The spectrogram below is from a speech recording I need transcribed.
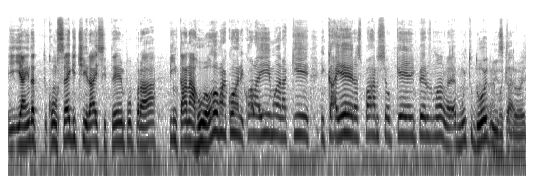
E, e ainda consegue tirar esse tempo pra pintar na rua. Ô Marconi, cola aí, mano, aqui em Caieiras, pá, não sei o que, em Perus, mano. É muito doido É isso, muito cara. doido.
